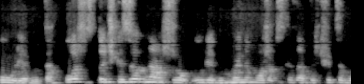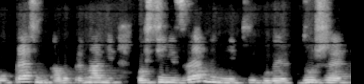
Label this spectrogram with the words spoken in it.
уряду. Також з точки зору нашого уряду, ми не можемо сказати, що це був пресинг, але принаймні постійні звернення, які були дуже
